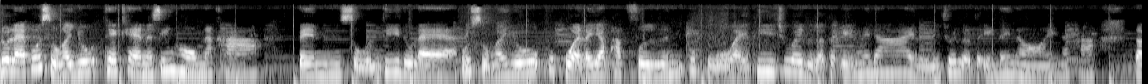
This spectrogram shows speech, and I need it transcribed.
์ดูแลผู้สูงอายุ Take Care Nursing Home นะคะ เป็นศูนย์ที่ดูแลผู้สูงอายุ ผู้ป่วยระยะพักฟื้น ผู้ป่วยที่ช่วยเหลือตัวเองไม่ได้ หรือช่วยเหลือตัวเองได้น้อยนะคะ เรา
